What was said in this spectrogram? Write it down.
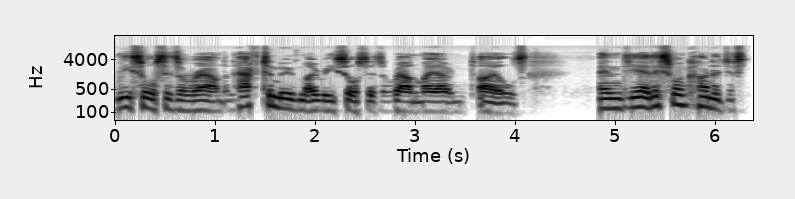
resources around and have to move my resources around my own tiles and yeah, this one kind of just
